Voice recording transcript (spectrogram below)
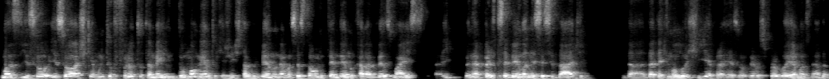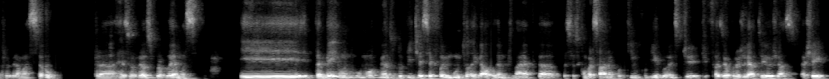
Mas isso, isso eu acho que é muito fruto também do momento que a gente está vivendo, né? Vocês estão entendendo cada vez mais, né, percebendo a necessidade da, da tecnologia para resolver os problemas, né, da programação para resolver os problemas. E também o, o movimento do BitEC foi muito legal. Eu lembro que na época vocês conversaram um pouquinho comigo antes de, de fazer o projeto e eu já achei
